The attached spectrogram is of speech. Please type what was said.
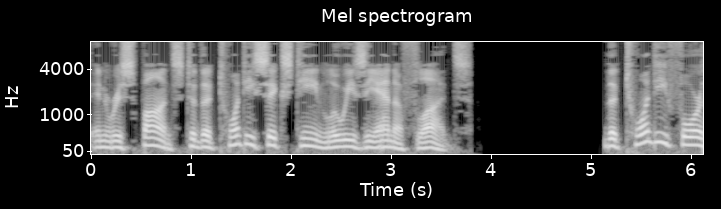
in response to the 2016 Louisiana floods. 24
